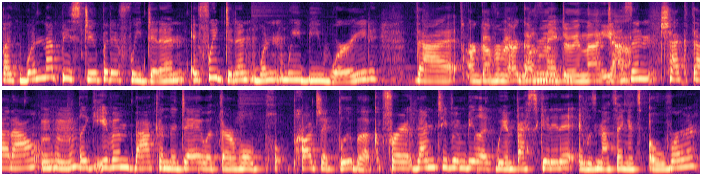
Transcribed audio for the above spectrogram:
like, wouldn't that be stupid if we didn't? If we didn't, wouldn't we be worried that Our government wasn't doing that? Yeah. Doesn't check that out. Mm-hmm. Like even back in the day with their whole Project Blue Book, for them to even be like, we investigated it, it was nothing, it's over.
